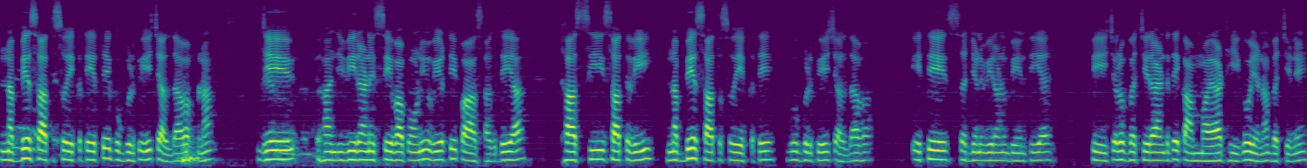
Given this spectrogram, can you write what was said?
90701 ਤੇ ਤੇ ਗੂਗਲ ਪੇ ਚੱਲਦਾ ਵਾ ਆਪਣਾ। ਜੇ ਹਾਂਜੀ, ਵੀਰਾਂ ਨੇ ਸੇਵਾ ਪਾਉਣੀ ਹੋਵੇ ਇਹ ਤੇ ਪਾ ਸਕਦੇ ਆ। 88720 90701 ਤੇ ਗੂਗਲ ਪੇ ਚੱਲਦਾ ਵਾ। ਇਹ ਤੇ ਸੱਜਣ ਵੀਰਾਂ ਨੂੰ ਬੇਨਤੀ ਹੈ ਵੀ ਚਲੋ ਬੱਚੇ ਦਾ ਐਂਡ ਤੇ ਕੰਮ ਆਇਆ, ਠੀਕ ਹੋ ਜਾਣਾ ਬੱਚੇ ਨੇ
